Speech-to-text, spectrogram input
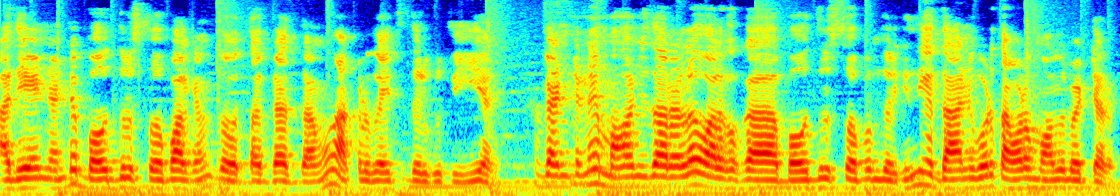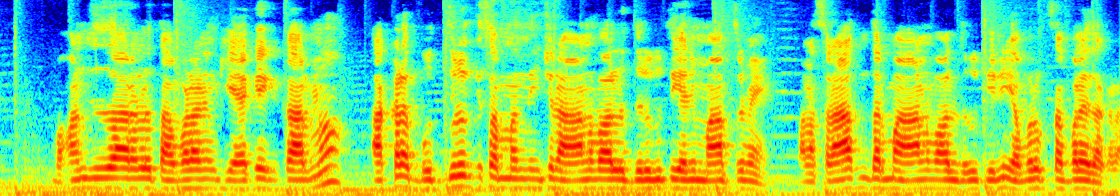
అదేంటంటే బౌద్ధుల స్తూపాల కింద తో- తవ్వేద్దాము అక్కడికి అయితే దొరుకుతాయి అని. వెంటనే మొహంజదారోలో వాళ్ళకి ఒక బౌద్ధుల స్తూపం దొరికింది ఇక దాన్ని కూడా తవ్వడం మొదలుపెట్టారు. పెట్టారు తవ్వడానికి ఏకైక కారణం అక్కడ బుద్ధులకి సంబంధించిన ఆనవాళ్ళు దొరుకుతాయి అని మాత్రమే. మన సనాతన ధర్మ ఆనవాళ్ళు దొరికితే ఎవరికి తప్పలేదు అక్కడ.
